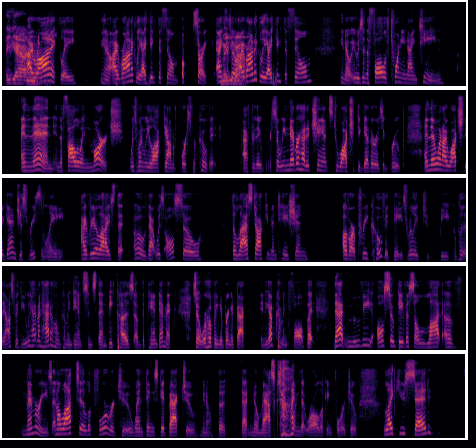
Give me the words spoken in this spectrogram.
Uh, yeah. I mean, ironically, you know, ironically, I think the film, oh, sorry. No, so, ironically, I think the film you know, it was in the fall of 2019. And then in the following March was when we locked down, of course, for COVID after they were. So we never had a chance to watch it together as a group. And then when I watched it again just recently, I realized that, oh, that was also the last documentation of our pre-COVID days, really, to be completely honest with you, we haven't had a homecoming dance since then because of the pandemic. So we're hoping to bring it back in the upcoming fall. But that movie also gave us a lot of memories and a lot to look forward to when things get back to, you know, the that no mask time that we're all looking forward to. Like you said,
